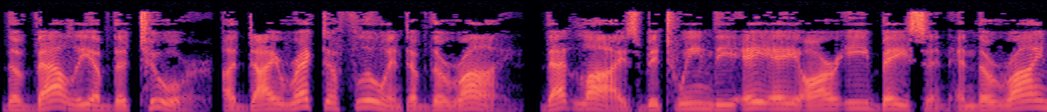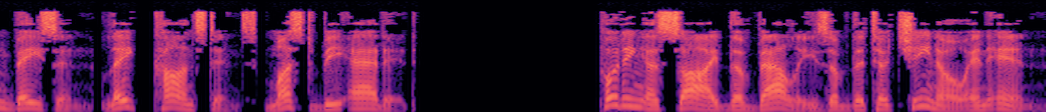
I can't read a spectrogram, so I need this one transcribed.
the valley of the Thur, a direct affluent of the Rhine, that lies between the Aare basin and the Rhine basin Lake Constance must be added. Putting aside the valleys of the Ticino and Inn,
